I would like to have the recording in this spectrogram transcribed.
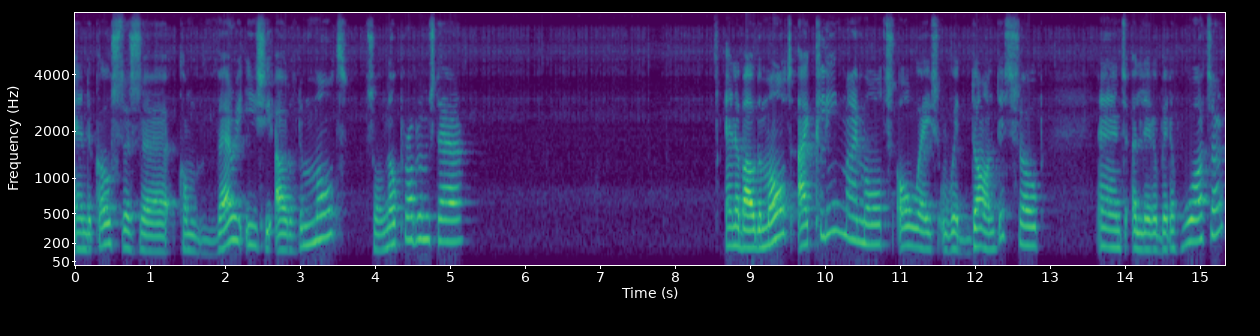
And the coasters uh, come very easy out of the mold, so no problems there. And about the mold, I clean my molds always with Dawn dish soap and a little bit of water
